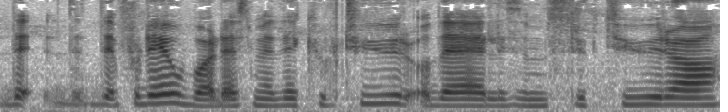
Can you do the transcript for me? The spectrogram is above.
det, det, For det er jo bare det som er det er kultur, og det er liksom strukturer.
